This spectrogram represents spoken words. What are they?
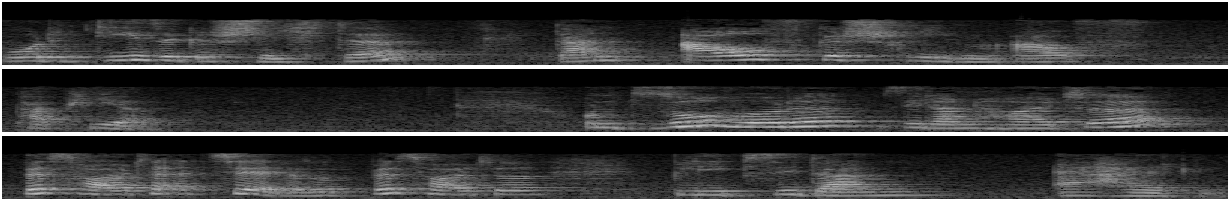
wurde diese Geschichte dann aufgeschrieben auf Papier. Und so wurde sie dann heute, bis heute erzählt. Also bis heute blieb sie dann erhalten.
